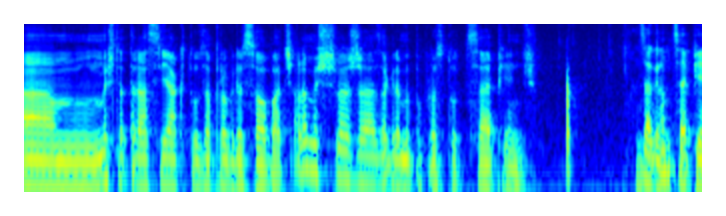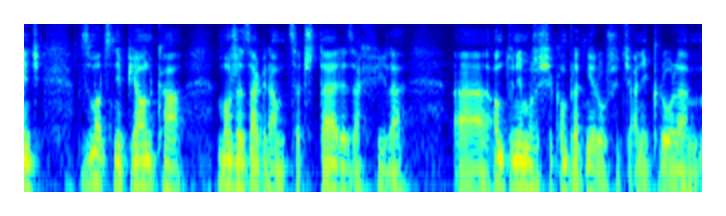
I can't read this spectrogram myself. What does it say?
Um, myślę teraz, jak tu zaprogresować, ale myślę, że zagramy po prostu C5. Zagram C5, wzmocnię pionka, może zagram C4 za chwilę. E, on tu nie może się kompletnie ruszyć, ani królem.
